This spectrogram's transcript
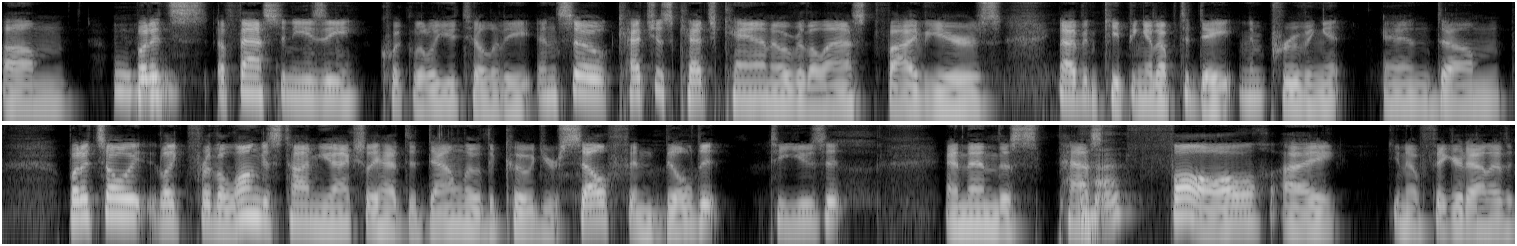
Um, But it's a fast and easy, quick little utility. And so, catch as catch can over the last five years. And I've been keeping it up to date and improving it. And, um, but it's always like for the longest time, you actually had to download the code yourself and build it to use it. And then this past fall, I, you know, figured out how to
